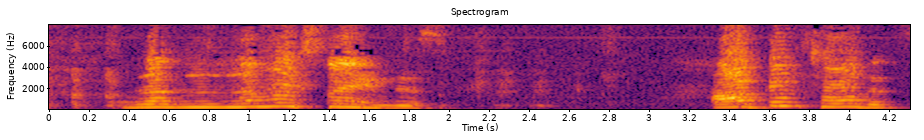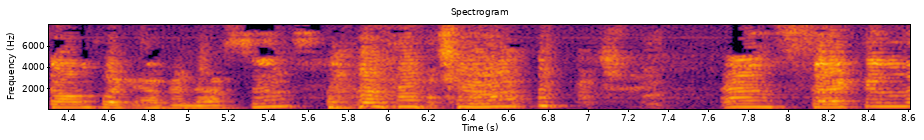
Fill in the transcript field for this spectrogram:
Let, let me explain this. I've been told it sounds like Evanescence, for two. And secondly,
